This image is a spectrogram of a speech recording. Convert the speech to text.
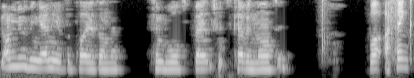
I'm moving any of the players on the Timberwolves bench, it's Kevin Martin. Well, I think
